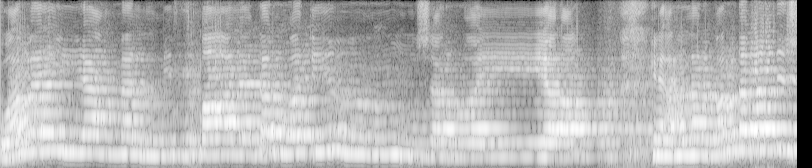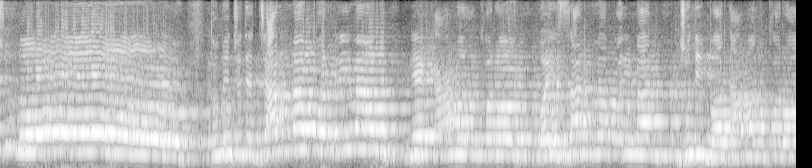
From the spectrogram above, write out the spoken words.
ومن يعمل مثقال ذرة شرا يره হে আল্লাহর বান্দা বান্দে শুনো তুমি যদি জান্নাত পরিমাণ নেক আমল করো, ওই জান্না পরিমাণ যদি বদ আমল করো,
